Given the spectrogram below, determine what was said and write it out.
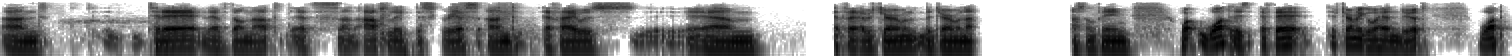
And today they've done that. It's an absolute disgrace. And if I was, um, if I was German, the German national team, what what is if they if Germany go ahead and do it, what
